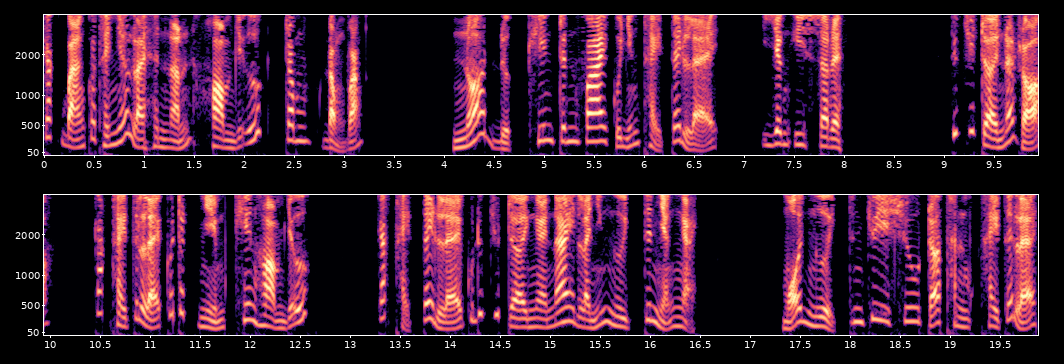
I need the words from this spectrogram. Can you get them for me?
Các bạn có thể nhớ lại hình ảnh hòm giữ ước trong đồng vắng. Nó được khiêng trên vai của những thầy tế lễ, dân Israel. Đức Chúa Trời nói rõ, các thầy tế lễ có trách nhiệm khiêng hòm giữ ước. Các thầy tế lễ của Đức Chúa Trời ngày nay là những người tin nhận Ngài. Mỗi người tin Chúa Giêsu trở thành một thầy tế lễ.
